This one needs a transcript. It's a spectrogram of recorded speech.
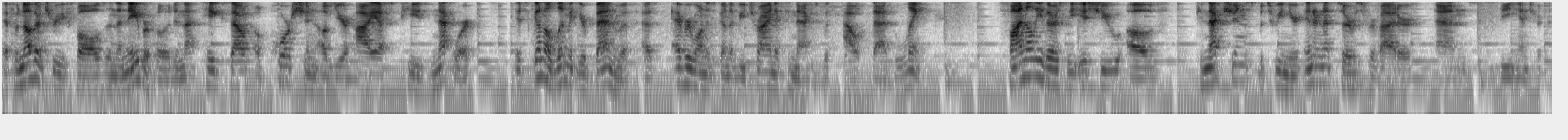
If another tree falls in the neighborhood and that takes out a portion of your ISP's network, it's going to limit your bandwidth as everyone is going to be trying to connect without that link. Finally, there's the issue of connections between your internet service provider and the internet.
